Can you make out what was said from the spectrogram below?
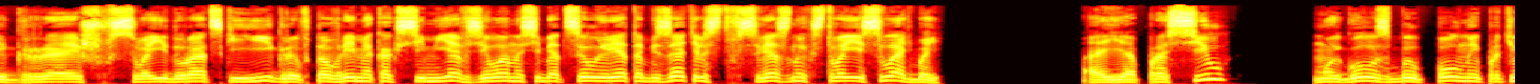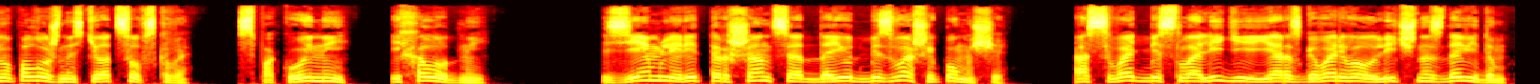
«Играешь в свои дурацкие игры, в то время как семья взяла на себя целый ряд обязательств, связанных с твоей свадьбой». «А я просил?» Мой голос был полной противоположностью отцовского, спокойный и холодный. «Земли риттершанцы отдают без вашей помощи. О свадьбе с Лалидией я разговаривал лично с Давидом.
